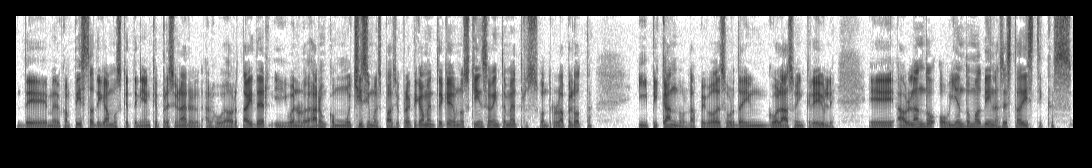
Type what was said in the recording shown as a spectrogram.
de mediocampistas, digamos, que tenían que presionar al, jugador Tider y bueno, lo dejaron con muchísimo espacio, prácticamente que unos 15, 20 metros controló la pelota y picando, la pegó de zurda y un golazo increíble. Eh, hablando o viendo más bien las estadísticas,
